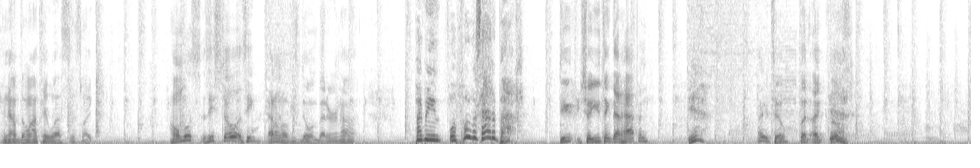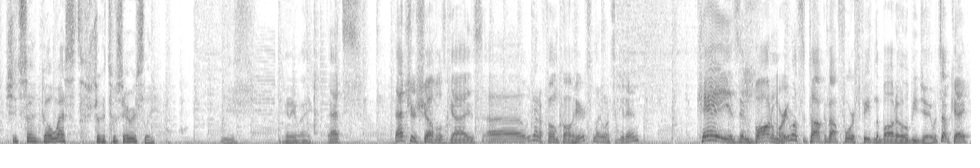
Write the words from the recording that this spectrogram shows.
And now Delonte West is like homeless. Is he still? Is he? I don't know if he's doing better or not. I mean, what, what was that about? Do you, so? You think that happened? Yeah, I do too. But like yeah. those, She said go west. She took it too seriously. Yeesh. Anyway, that's that's your shovels, guys. Uh, we got a phone call here. Somebody wants to get in. Kay is in Baltimore. He wants to talk about force feeding the ball to OBJ. What's up, Kay?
